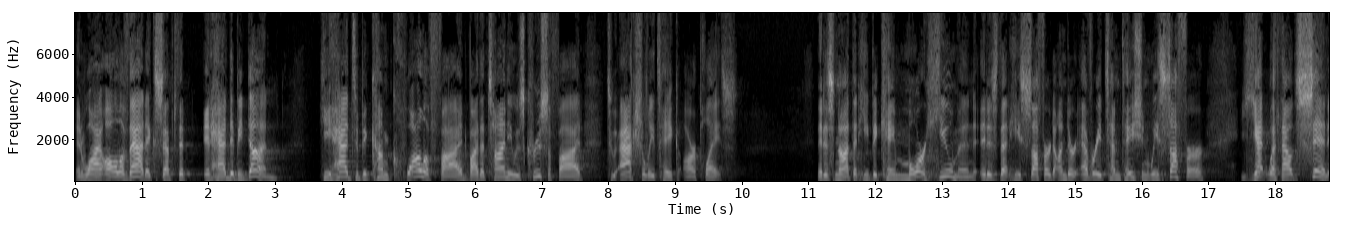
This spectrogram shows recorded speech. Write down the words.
And why all of that except that it had to be done? He had to become qualified by the time he was crucified to actually take our place. It is not that he became more human, it is that he suffered under every temptation we suffer, yet without sin.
